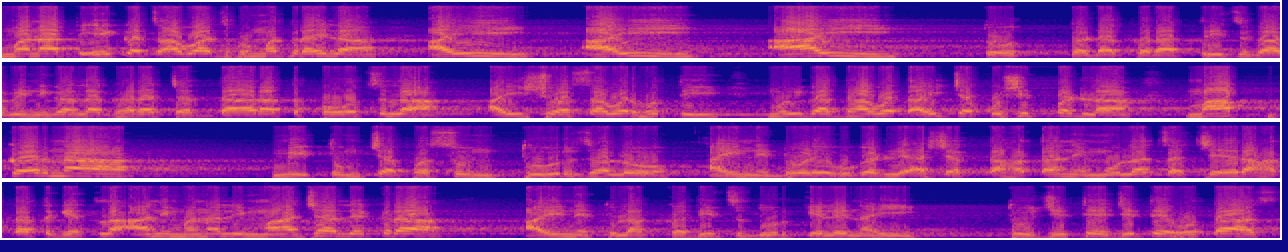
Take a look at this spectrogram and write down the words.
मनात एकच आवाज घुमत राहिला. आई आई आई. तो तडक रात्रीच गावी निघाला. घराच्या दारात पोहोचला. आई श्वासावर होती. मुलगा धावत आईच्या कुशीत पडला. माफ कर ना. मी तुमच्यापासून दूर झालो. आईने डोळे उघडले. अशक्त हाताने मुलाचा चेहरा हातात घेतला आणि म्हणाली माझ्या लेकरा आईने तुला कधीच दूर केले नाही. तू जिथे जिथे होतास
